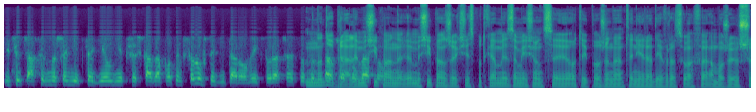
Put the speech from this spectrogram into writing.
i czy czasem noszenie cegieł nie przeszkadza potem w solówce gitarowej, która często No dobra, ale myśli pan, myśli pan, że jak się spotkamy za miesiąc e, o tej porze na antenie Radia Wrocław, a może już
